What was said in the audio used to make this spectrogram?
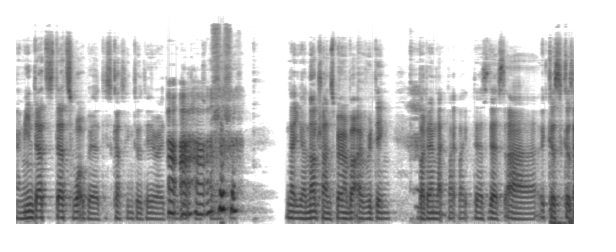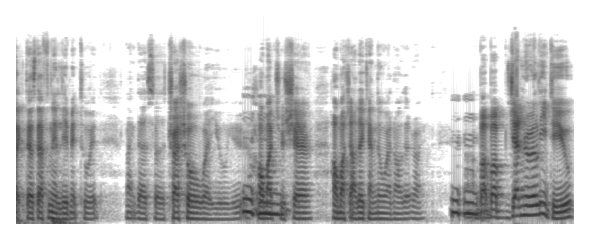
I mean that's that's what we're discussing today, right? Uh uh like you're not transparent about everything, but then like like like there's there's uh because because like there's definitely a limit to it. Like there's a threshold where you you how much you share, how much other can know, and all that, right? Uh, but but generally, do you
